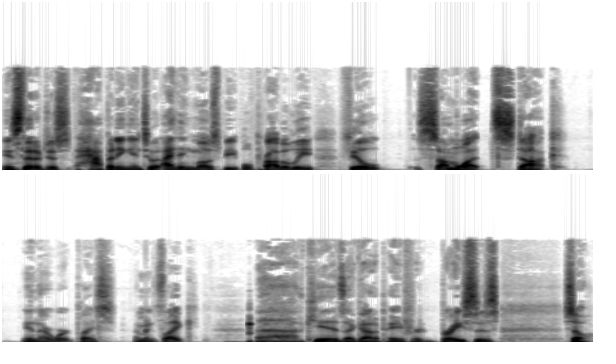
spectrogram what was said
instead of just happening into it. I think most people probably feel somewhat stuck in their workplace. I mean, it's like, the kids, I got to pay for braces. So,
